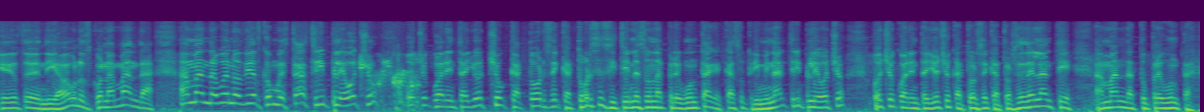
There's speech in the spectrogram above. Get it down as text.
Que Dios te bendiga. Vámonos con Amanda. Amanda, buenos días, ¿cómo estás? Triple ocho, ocho cuatro 848 1414 si tienes una pregunta de caso criminal, triple 848 1414 Adelante, Amanda, tu pregunta.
